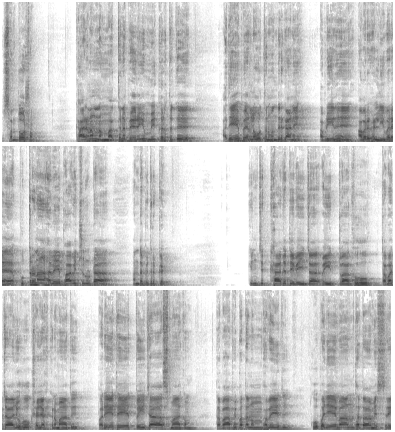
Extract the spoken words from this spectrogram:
சந்தோஷம். காரணம் நம்ம அத்தனை பேரையும் மீட்கிறதுக்கு அதே பேரில் ஒருத்தன் வந்திருக்கானே அப்படின்னு அவர்கள் இவரை புத்திரனாகவே பாவிச்சுனுட்டா அந்த பிதற்கள் கிஞ்சித் காஜதி வைச்சா வைத்வா குஹு தவச்சாயு க்ஷய கிரமாத் பரேதே துவைச்சா அஸ்மாக்கம் தவாபி பதனம் பவேத். கூபஜேவாந்ததாமிஸ்ரே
